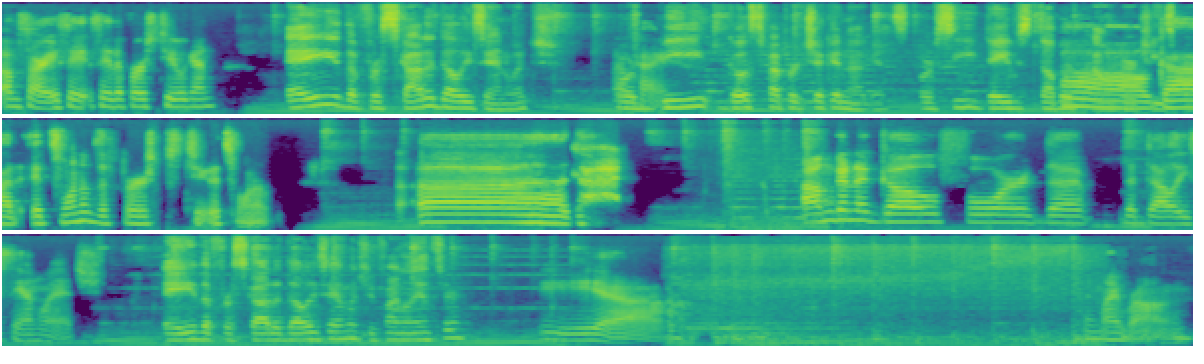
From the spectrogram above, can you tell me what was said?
I'm sorry. Say say the first two again. A, the Frescata Deli Sandwich, or Okay. B, Ghost Pepper Chicken Nuggets, or C, Dave's Double Pounder cheeseburger. Oh God, it's one of the first two. It's one of. Uh, God. I'm gonna go for the the deli sandwich. A, the Frescata Deli Sandwich, your final answer? Yeah. Am I wrong?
